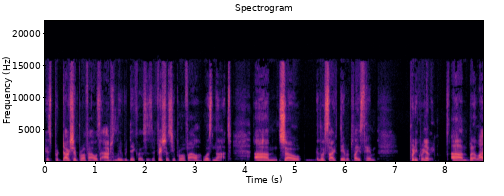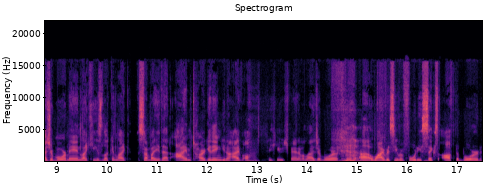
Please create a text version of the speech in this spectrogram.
his production profile was absolutely ridiculous. His efficiency profile was not. Um, so it looks like they replaced him pretty quickly. Yep. Um, but Elijah Moore, man, like he's looking like somebody that I'm targeting. You know, I've always been a huge fan of Elijah Moore. uh, wide receiver 46 off the board.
